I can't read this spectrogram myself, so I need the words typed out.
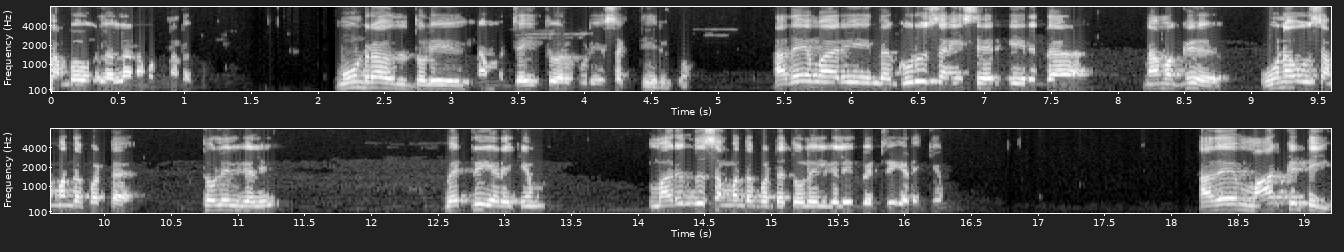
சம்பவங்கள் எல்லாம் நமக்கு நடக்கும். மூன்றாவது தொழில் நம்ம ஜெயித்து வரக்கூடிய சக்தி இருக்கும். அதே மாதிரி இந்த குரு சனி சேர்க்கை இருந்தா நமக்கு உணவு சம்பந்தப்பட்ட தொழில்களில் வெற்றி கிடைக்கும். மருந்து சம்பந்தப்பட்ட தொழில்களில் வெற்றி கிடைக்கும். அதே மார்க்கெட்டிங்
